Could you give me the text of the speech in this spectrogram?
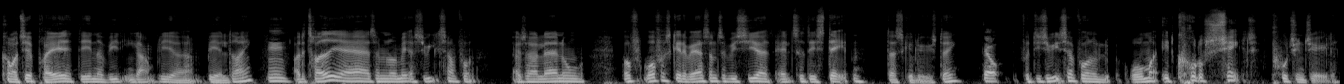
kommer til at præge det, når vi engang bliver, bliver ældre. Ikke? Mm. Og det tredje er altså noget mere civilsamfund. Altså lad nogle... Hvorfor, hvorfor skal det være sådan, at vi siger, at altid det er staten, der skal løse det, ikke? Jo. Fordi civilsamfundet rummer et kolossalt potentiale,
